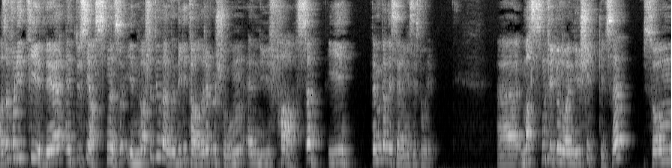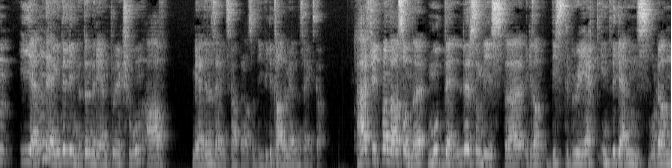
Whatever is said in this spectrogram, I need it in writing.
Altså For de tidlige entusiastene så innvarslet jo denne digitale revolusjonen en ny fase i demokratiseringens historie. Eh, massen fikk jo nå en ny skikkelse som igjen egentlig lignet en ren projeksjon av medienes egenskaper, altså de digitale medienes egenskaper. Her fikk man da sånne modeller som viste sant, distribuert intelligens. Hvordan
